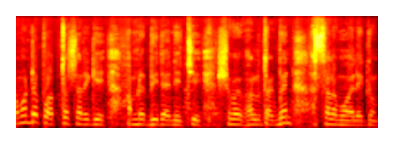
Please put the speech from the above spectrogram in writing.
এমনটা প্রত্যাশা রেখে আমরা বিদায় নিচ্ছি। সবাই ভালো থাকবেন। আসসালামু আলাইকুম।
